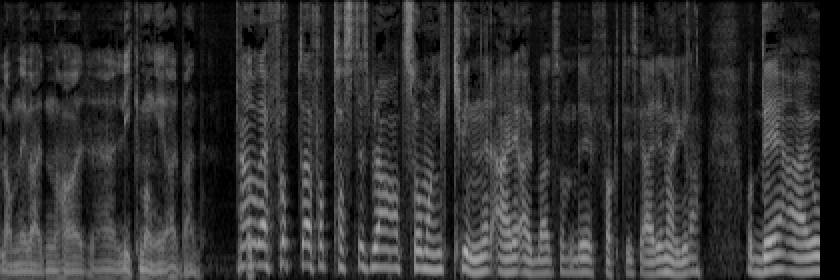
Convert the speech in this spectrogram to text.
land i verden har uh, like mange i arbeid. Ja, og Det er flott, det er fantastisk bra at så mange kvinner er i arbeid som de faktisk er i Norge. da. Og Det er jo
